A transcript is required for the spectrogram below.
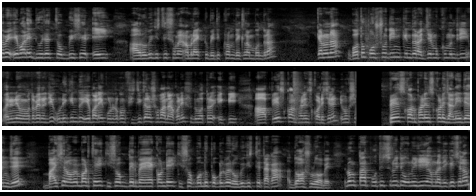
তবে এবারে দু হাজার চব্বিশের এই রবি কিস্তির সময় আমরা একটু ব্যতিক্রম দেখলাম বন্ধুরা। কেননা গত পরশু দিন কিন্তু রাজ্যের মুখ্যমন্ত্রী মাননীয় মমতা ব্যানার্জি, উনি কিন্তু এবারে কোনো রকম ফিজিক্যাল সভা না করে শুধুমাত্র একটি প্রেস কনফারেন্স করেছিলেন এবং প্রেস কনফারেন্স করে জানিয়ে দেন যে বাইশে নভেম্বর থেকে কৃষকদের ব্যাঙ্ক অ্যাকাউন্টে কৃষক বন্ধু প্রকল্পের রবি টাকা দেওয়া শুরু হবে। এবং তার প্রতিশ্রুতি অনুযায়ী আমরা দেখেছিলাম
